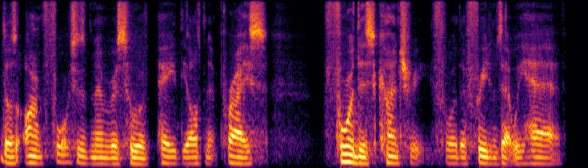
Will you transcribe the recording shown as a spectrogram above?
those armed forces members who have paid the ultimate price for this country, for the freedoms that we have.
